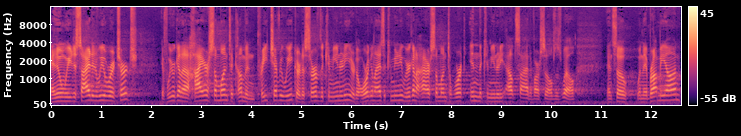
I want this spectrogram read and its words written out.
And then when we decided we were a church, if we were going to hire someone to come and preach every week or to serve the community or to organize the community, we were going to hire someone to work in the community outside of ourselves as well. And so when they brought me on,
